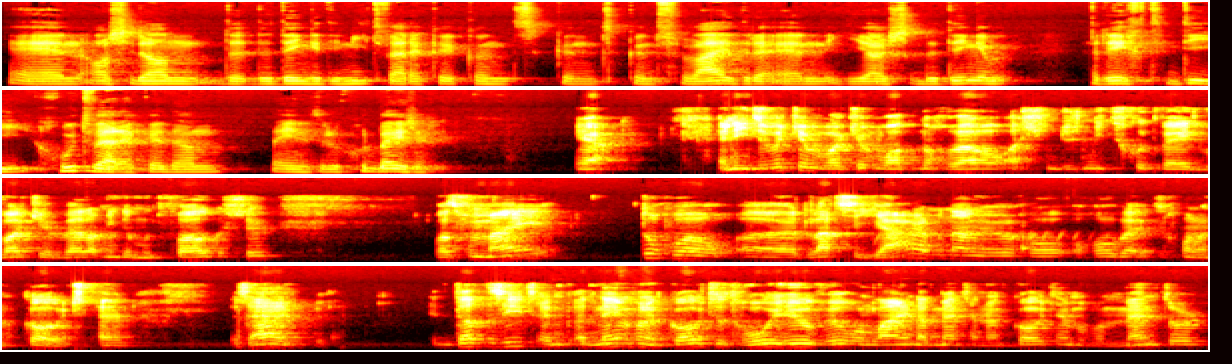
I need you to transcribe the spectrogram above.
En als je dan de, de dingen die niet werken kunt, kunt, kunt verwijderen en juist de dingen richt die goed werken, dan ben je natuurlijk goed bezig. Ja, en iets wat, je, wat, je, wat nog wel, als je dus niet goed weet wat je wel of niet op moet focussen. Wat voor mij toch wel uh, het laatste jaar met name heel erg is gewoon een coach. En is eigenlijk, dat is iets, het nemen van een coach, dat hoor je heel veel online, dat mensen een coach hebben of een mentor.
